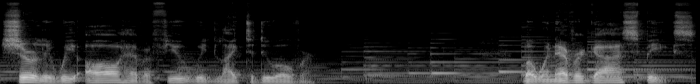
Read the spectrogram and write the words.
Surely we all have a few we'd like to do over. But whenever God speaks,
